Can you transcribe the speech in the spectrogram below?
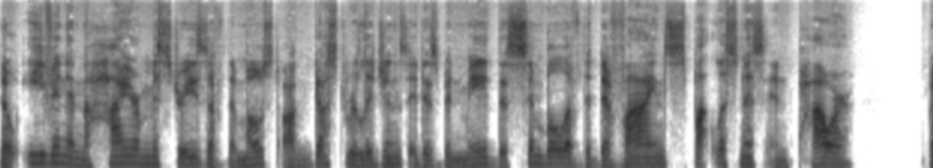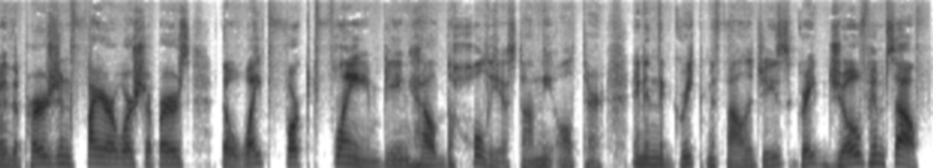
Though even in the higher mysteries of the most august religions it has been made the symbol of the divine spotlessness and power, by the Persian fire worshippers, the white forked flame being held the holiest on the altar, and in the Greek mythologies, great Jove himself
